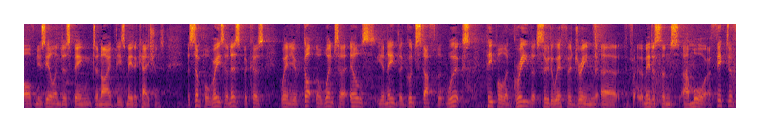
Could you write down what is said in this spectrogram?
of New Zealanders being denied these medications. The simple reason is because when you've got the winter ills, you need the good stuff that works. People agree that pseudoephedrine uh, medicines are more effective,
